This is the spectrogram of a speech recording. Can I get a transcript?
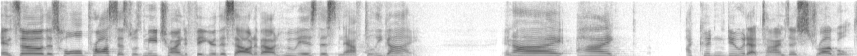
And so this whole process was me trying to figure this out about who is this Naphtali guy. And I I I couldn't do it at times. I struggled.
